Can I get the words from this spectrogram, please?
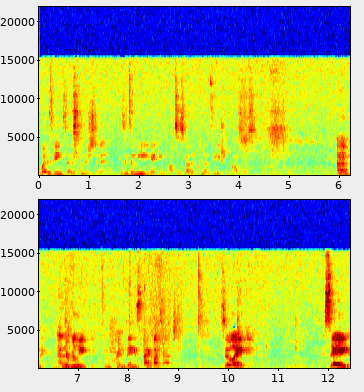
what is being said is understood because it's a meaning making process, not a pronunciation process. Um, another really important thing is eye contact. So like say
